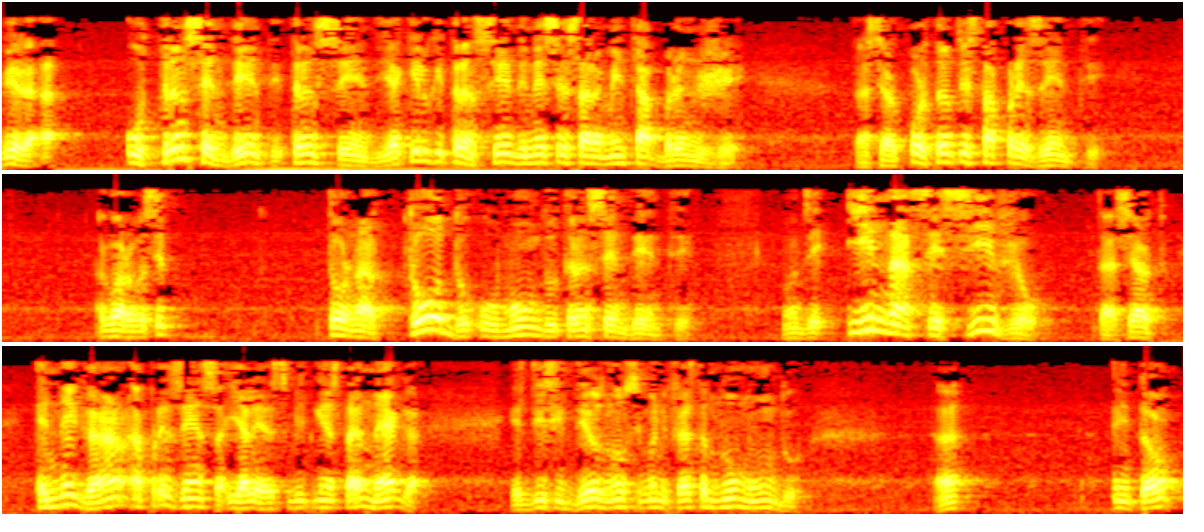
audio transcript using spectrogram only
veja, o transcendente transcende, e aquilo que transcende necessariamente abrange. Tá certo? Portanto, está presente. Agora, você tornar todo o mundo transcendente, vamos dizer, inacessível, tá certo? É negar a presença. E, aliás, Wittgenstein nega. Ele diz que Deus não se manifesta no mundo. Né? Então,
